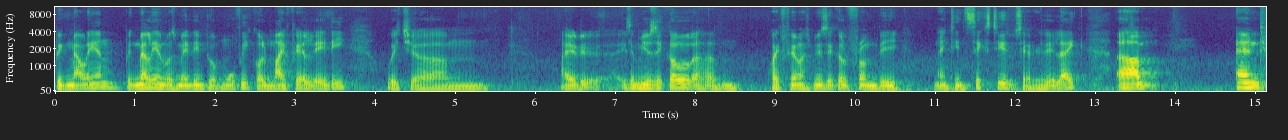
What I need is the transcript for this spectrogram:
Pygmalion. Pygmalion was made into a movie called My Fair Lady, which um, I, is a musical, um, quite famous musical from the 1960s, which I really like. Um, and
